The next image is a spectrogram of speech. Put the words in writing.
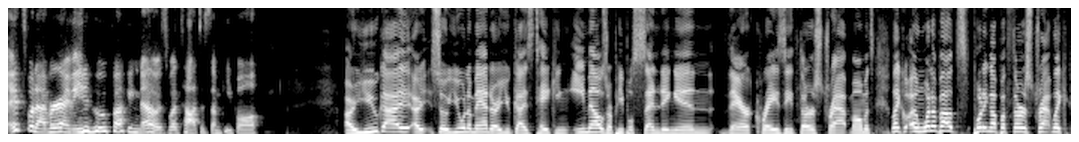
it's whatever. I mean, who fucking knows what's hot to some people? Are you guys? Are, so you and Amanda, are you guys taking emails? Are people sending in their crazy thirst trap moments? Like, and what about putting up a thirst trap? Like,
